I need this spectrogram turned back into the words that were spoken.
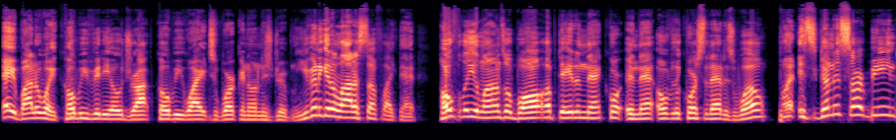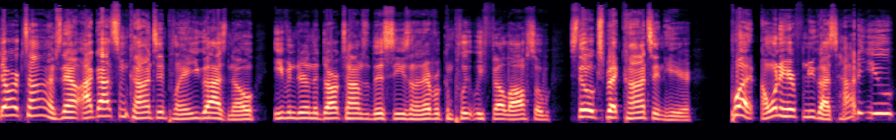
Hey, by the way, Coby video dropped. Coby White's working on his dribbling. You're gonna get a lot of stuff like that. Hopefully, a Lonzo Ball update in that cor- in that over the course of that as well. But it's gonna start being dark times. Now, I got some content planned. You guys know, even during the dark times of this season, I never completely fell off. So still expect content here. But I want to hear from you guys. How do you?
